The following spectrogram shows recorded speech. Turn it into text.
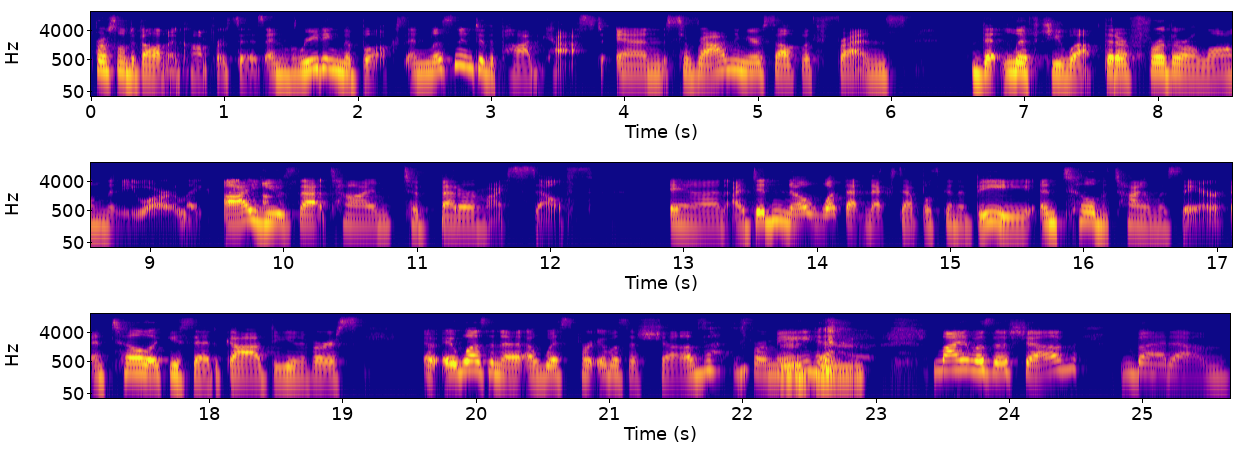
personal development conferences and reading the books and listening to the podcast and surrounding yourself with friends that lift you up that are further along than you are. Like I use that time to better myself. And I didn't know what that next step was going to be until the time was there, until, like you said, God, the universe, it wasn't a, a, whisper it was a shove for me mm-hmm. mine was a shove but um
